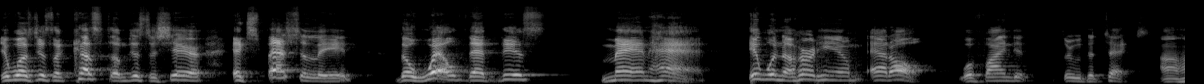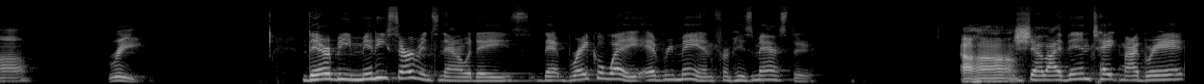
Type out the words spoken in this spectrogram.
It was just a custom just to share, especially the wealth that this man had. It wouldn't have hurt him at all. We'll find it through the text. Uh huh. Read. There be many servants nowadays that break away every man from his master. Uh huh. Shall I then take my bread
